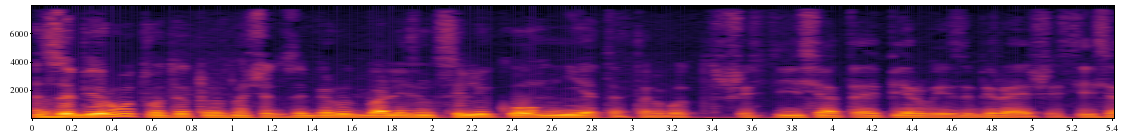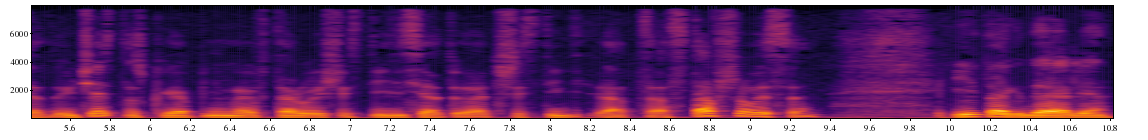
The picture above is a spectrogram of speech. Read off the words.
заберут вот эту, значит, заберут болезнь целиком. Нет, это вот 60-я первый забирает 60-ю часть, насколько я понимаю, второй 60-ю от, 60, от оставшегося и так далее.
